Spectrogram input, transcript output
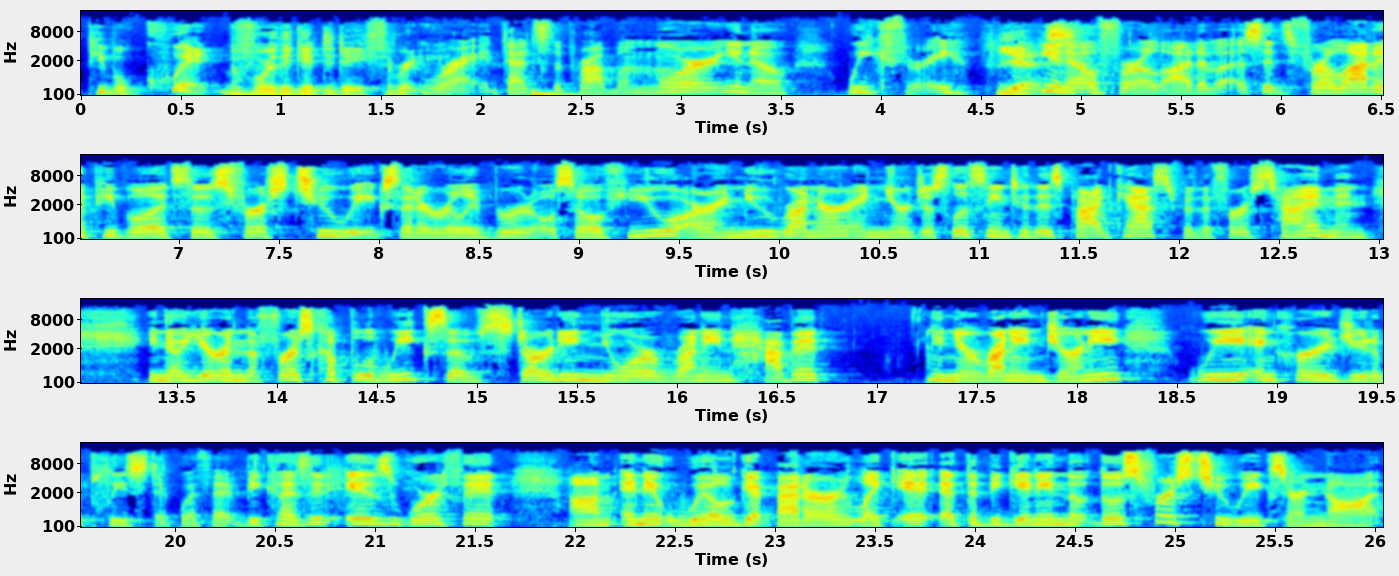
people quit before they get to day three. Right, that's the problem. Or, you know, week three. Yes. You know, for a lot of us. It's for a lot of people, it's those first two weeks that are really brutal. So if you are a new runner and you're just listening to this podcast for the first time and, you know, you're in the first couple of weeks of starting your running habit, in your running journey, we encourage you to please stick with it because it is worth it um, and it will get better. Like it, at the beginning, th- those first two weeks are not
